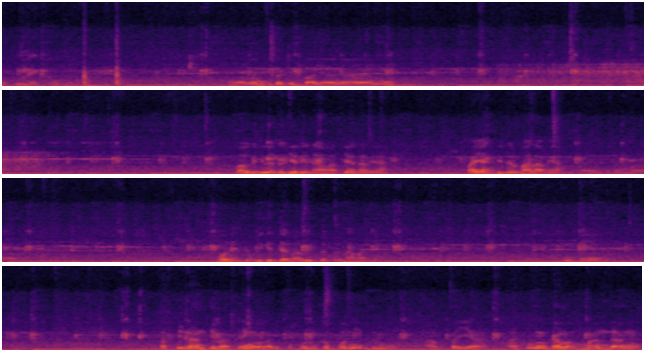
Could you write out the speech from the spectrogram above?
Fatima. Malam kita gentayangan. ya. Bagus juga tuh jadi nama channel ya. Payah tidur malam ya. Malam. Boleh tuh bikin channel itu tuh namanya. Jadi tapi nanti lah tengok di kebun kebun itu apa ya aku kalau memandang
